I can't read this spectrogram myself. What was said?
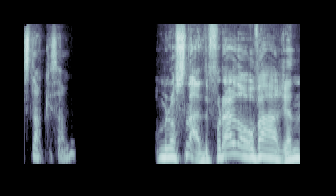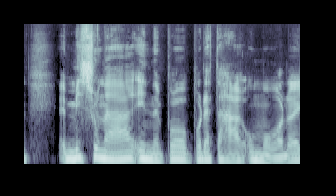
snakke sammen. Men Hvordan er det for deg da, å være en misjonær inne på, på, dette her området?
